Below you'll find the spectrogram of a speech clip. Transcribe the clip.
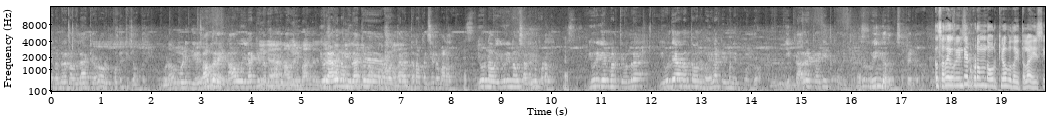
ಏನಂದ್ರೆ ನಾವು ಇಲಾಖೆಯವರು ಅವ್ರಿಗೆ ಕೊಟ್ಟಿರ್ತೀವಿ ಜವಾಬ್ದಾರಿ. ಜವಾಬ್ದಾರಿ. ನಾವು ಇಲಾಖೆ ಇವ್ರು ಯಾರು ನಮ್ಮ ಇಲಾಖೆ ವರ್ಕರ್ ಅಂತ ನಾವು ಕನ್ಸಿಡರ್ ಮಾಡಲ್ಲ. ಇವ್ರು ನಾವು ಇವ್ರಿಗೆ ನಾವು ಸ್ಯಾಲ್ರಿನೂ ಕೊಡಲ್ಲ. ಇವ್ರಿಗೆ ಏನು ಮಾಡ್ತೀವಿ ಅಂದ್ರೆ ಇವ್ರದೇ ಆದಂಥ ಒಂದು ಮಹಿಳಾ ಟೀಮನ್ನು ಇಟ್ಕೊಂಡು ಈ ಕಾರ್ಯಕ್ಕಾಗಿ ಇಟ್ಕೊಂಡಿದ್ವಿ ಇವ್ರ ವಿಂಗ್ ಅದು ಸಪ್ರೇಟ್ ಅಲ್ಲ ಸರ್ ಇವ್ರು ಇಂಡೆಂಟ್ ಕೂಡ ಮುಂದೆ ಅವ್ರು ಕೇಳ್ಬೋದಾಯ್ತಲ್ಲ? ಎಸ್ ಸಿ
